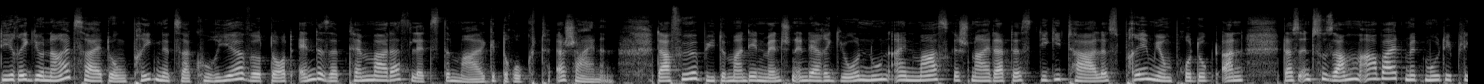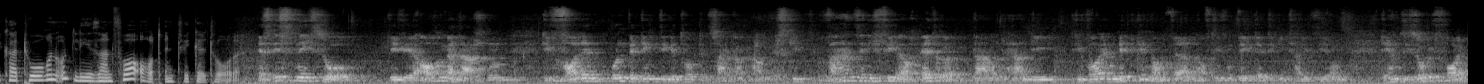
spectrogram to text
Die Regionalzeitung Prignitzer Kurier wird dort Ende September das letzte Mal gedruckt erscheinen. Dafür biete man den Menschen Menschen in der Region nun ein maßgeschneidertes digitales Premium-Produkt an, das in Zusammenarbeit mit Multiplikatoren und Lesern vor Ort entwickelt wurde. Es ist nicht so, wie wir auch immer dachten, die wollen unbedingt die gedruckte Zeitung haben. Es gibt wahnsinnig viele, auch ältere Damen und Herren, die, die wollen mitgenommen werden auf diesem Weg der Digitalisierung. Die haben sich so gefreut.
